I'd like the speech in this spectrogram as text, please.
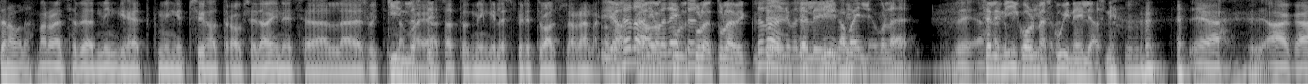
tänavale. ma arvan, et sa pead mingi hetk mingeid psühhotroopseid aineid seal äh, suitsetama ja satud mingile spirituaalsele rännakule. seda on juba tehtud, seda on juba tehtud liiga palju, kuule see oli nii kolmes kui neljas, nii. jah, aga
